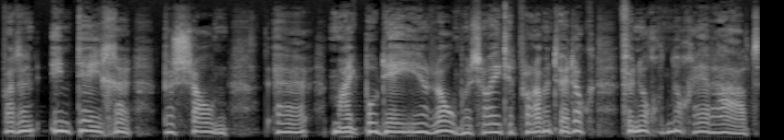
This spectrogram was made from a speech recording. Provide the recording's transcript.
wat een integer persoon. Mike Baudet in Rome, zo heet het programma. Het werd ook vanochtend nog herhaald.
